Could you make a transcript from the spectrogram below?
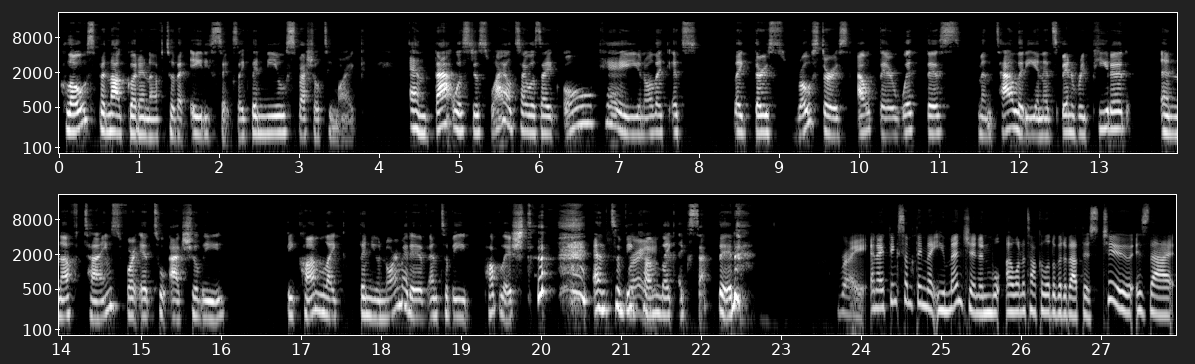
close but not good enough to the 86 like the new specialty mark and that was just wild so i was like okay you know like it's like there's roasters out there with this mentality and it's been repeated enough times for it to actually become like the new normative and to be published and to become right. like accepted right and i think something that you mentioned and i want to talk a little bit about this too is that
